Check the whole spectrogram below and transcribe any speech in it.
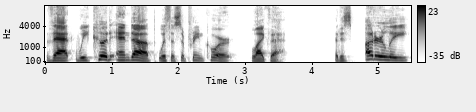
that we could end up with a Supreme Court like that. That is utterly,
